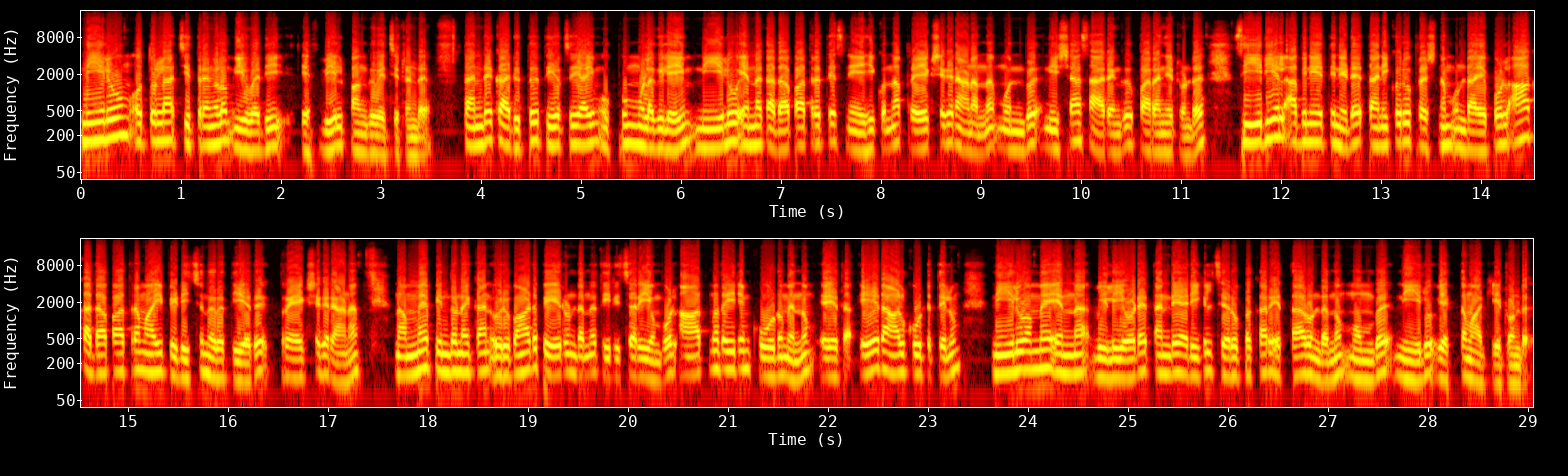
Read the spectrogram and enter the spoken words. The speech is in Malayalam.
നീലുവും ഒത്തുള്ള ചിത്രങ്ങളും യുവതി എഫ് ബിയിൽ പങ്കുവച്ചിട്ടുണ്ട്. തന്റെ കരുത്ത് തീർച്ചയായും ഉപ്പും മുളകിലെയും നീലു എന്ന കഥാപാത്രത്തെ സ്നേഹിക്കുന്ന പ്രേക്ഷകരാണെന്ന് മുൻപ് നിഷ സാരംഗ് പറഞ്ഞിട്ടുണ്ട്. സീരിയൽ അഭിനയത്തിനിടെ തനിക്കൊരു പ്രശ്നം ഉണ്ടായപ്പോൾ ആ കഥാപാത്രമായി പിടിച്ചു നിർത്തിയത് പ്രേക്ഷകരാണ്. നമ്മെ പിന്തുണയ്ക്കാൻ ഒരുപാട് പേരുണ്ടെന്ന് തിരിച്ചറിയുമ്പോൾ ആത്മധൈര്യം കൂടുമെന്നും ഏത് ഏതാൾക്കൂട്ടത്തിലും നീലുവമ്മ എന്ന വിളിയോടെ തന്റെ അരികിൽ ചെറുപ്പക്കാർ എത്താറുണ്ടെന്നും മുമ്പ് നീലു വ്യക്തമാക്കിയിട്ടുണ്ട്.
